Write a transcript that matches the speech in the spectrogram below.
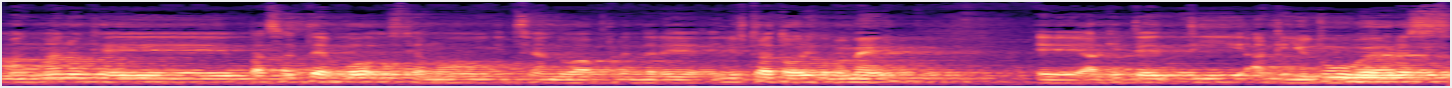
man mano che passa il tempo stiamo iniziando a prendere illustratori come me, architetti, anche youtubers,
